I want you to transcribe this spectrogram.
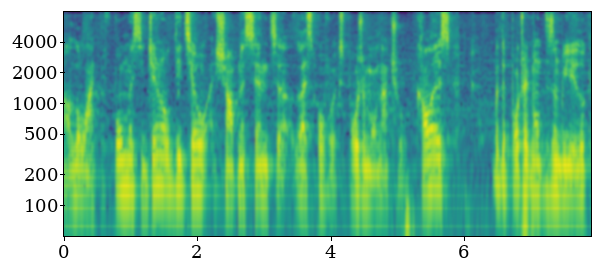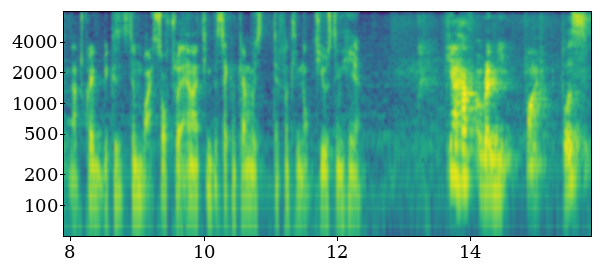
uh, low light performance, in general detail, sharpness and uh, less overexposure, more natural colors. But the portrait mode doesn't really look that great because it's done by software and I think the second camera is definitely not used in here. Here I have a Redmi 5 Plus.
